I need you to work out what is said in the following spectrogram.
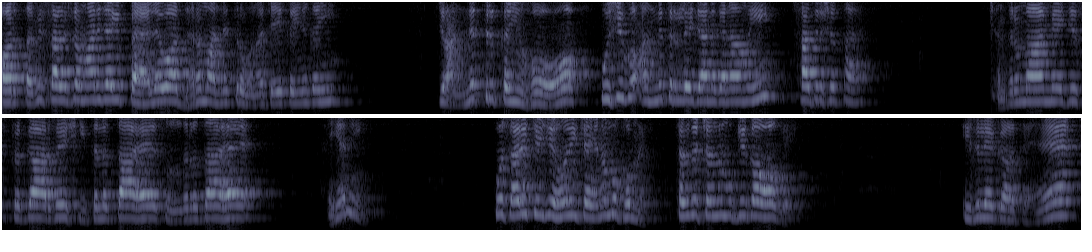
और तभी सादृश्य मानी जाएगी। पहले वह धर्म अन्यत्र होना चाहिए कहीं ना कहीं। जो अन्यत्र कहीं हो, उसी को अन्यत्र ले जाने का नाम ही सादृश्यता है। चंद्रमा में जिस प्रकार से शीतलता है, सुंदरता है या नहीं? वो सारी चीज़ें होनी चाहिए ना मुख में, तभी तो चंद्रमुखी का हो गए। इसलिए कहते हैं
